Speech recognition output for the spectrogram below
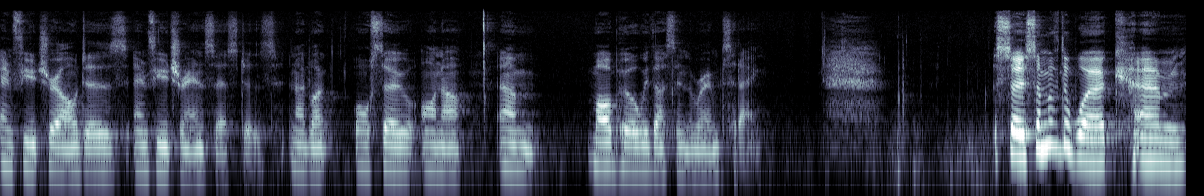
and future elders and future ancestors. And I'd like also honour um, Mob who are with us in the room today. So, some of the work um,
